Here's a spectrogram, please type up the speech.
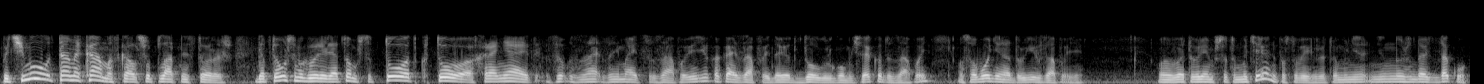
Почему Танакама сказал, что платный сторож? Да потому что мы говорили о том, что тот, кто охраняет, занимается заповедью, какая заповедь дает в долг другому человеку, это заповедь, он свободен от других заповедей. Он в это время что-то материально просто выигрывает, ему не, не нужно дать сдаку,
